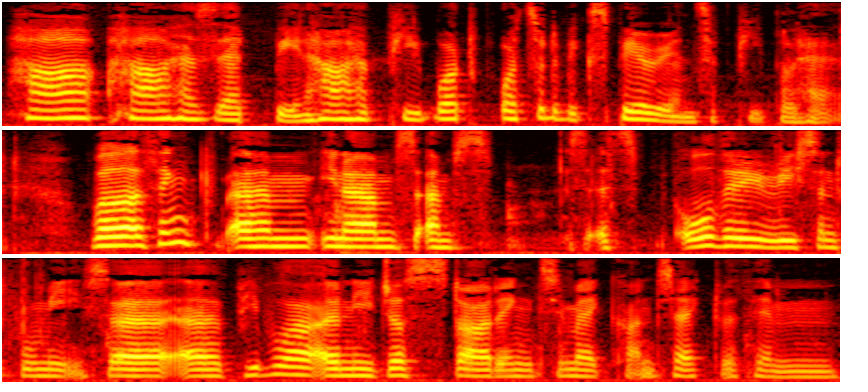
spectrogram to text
how how has that been? How have people? What what sort of experience have people had? Well, I think um, you know I'm, I'm it's all very recent for me. So uh, people are only just starting to make contact with him.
